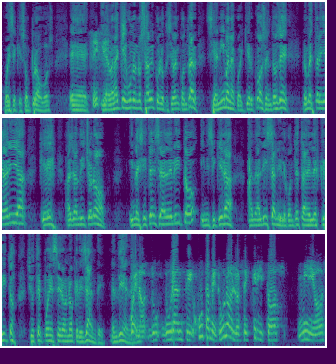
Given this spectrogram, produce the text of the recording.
Jueces que son probos, eh, y la verdad que uno no sabe con lo que se va a encontrar, se animan a cualquier cosa, entonces no me extrañaría que hayan dicho no, inexistencia de delito y ni siquiera analizan y le contestan el escrito si usted puede ser o no creyente, ¿me entiendes? Bueno, durante justamente uno de los escritos míos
